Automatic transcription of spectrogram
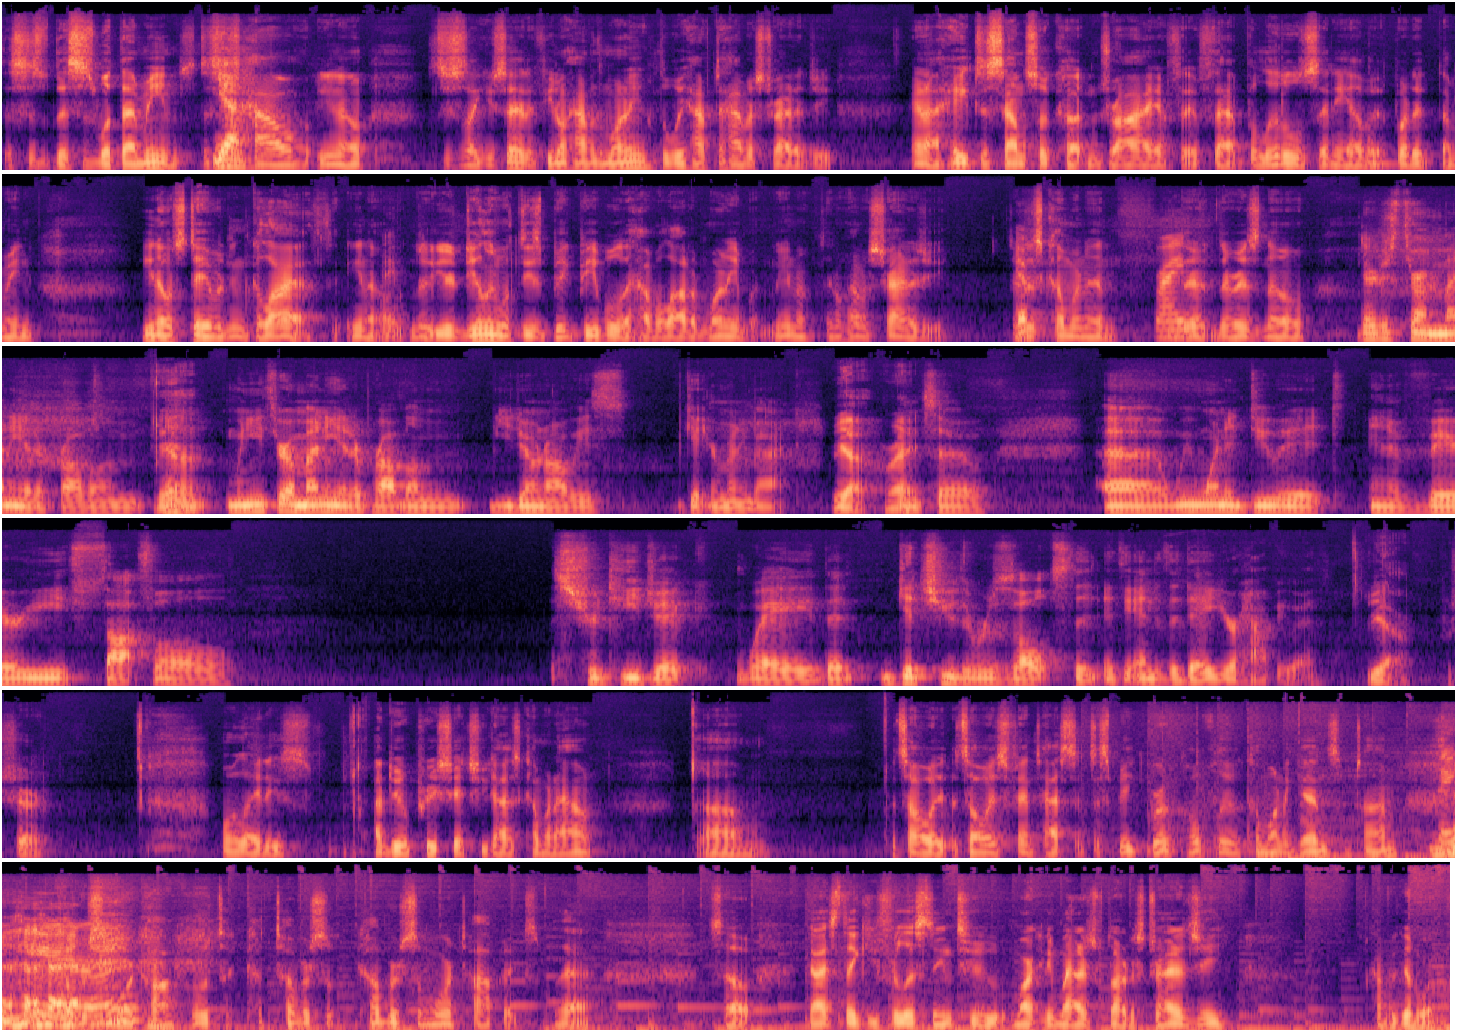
this is this is what that means. This Yeah. is how you know." Just like you said, if you don't have the money, then we have to have a strategy. And I hate to sound so cut and dry if if that belittles any of it, but it, I mean, you know, it's David and Goliath. You know, Right. you're dealing with these big people that have a lot of money, but you know, they don't have a strategy. They're Yep. just coming in. Right. There, there is no. They're just throwing money at a problem. Yeah. And when you throw money at a problem, you don't always get your money back. Yeah. Right. And so uh, we want to do it in a very thoughtful, strategic way that gets you the results that at the end of the day you're happy with. Yeah, for sure. Well, ladies, I do appreciate you guys coming out. Um, it's always it's always fantastic to speak, Brooke. Hopefully, we'll come on again sometime. Thank Cover some more co- we'll t- cover some, cover some more topics there. So, guys, thank you for listening to Marketing Matters with Art of Strategy. Have a good one.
